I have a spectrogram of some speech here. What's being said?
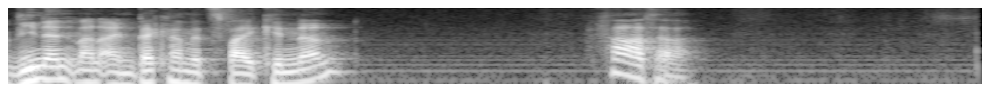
Wie nennt man einen Bäcker mit zwei Kindern? Vater.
